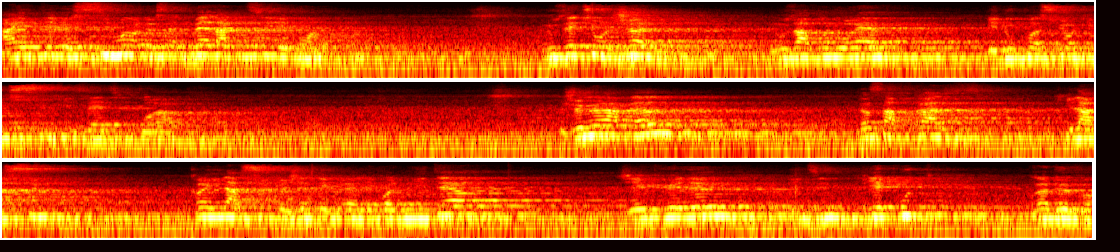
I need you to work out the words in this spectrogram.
a été le ciment de cette belle amitié et moi. Nous étions jeunes, nous avons nos rêves et nous pensions qu'il suffisait d'y croire. Je me rappelle dans sa phrase qu'il a su, quand il a su que j'intégrais l'école militaire, Hélène, il dit, puis écoute, prends devant.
